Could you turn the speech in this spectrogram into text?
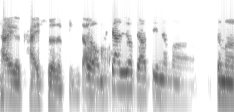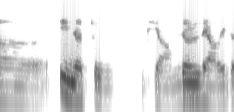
开一个开车的频道。对，我们下次就不要定那么这么硬的主题啊，我们就聊一个，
